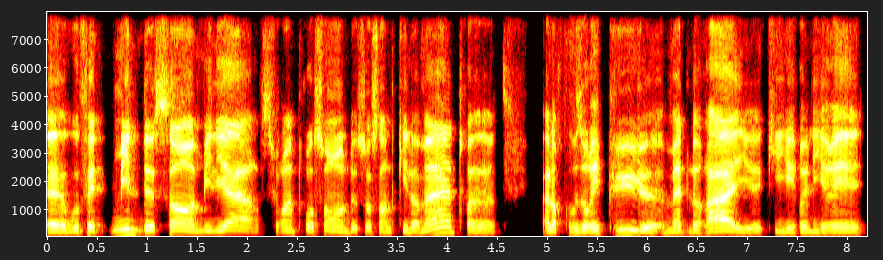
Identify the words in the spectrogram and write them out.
Euh, vous faites 1200 milliards sur un tronçon de 60 km, alors que vous aurez pu mettre le rail qui, relierait,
